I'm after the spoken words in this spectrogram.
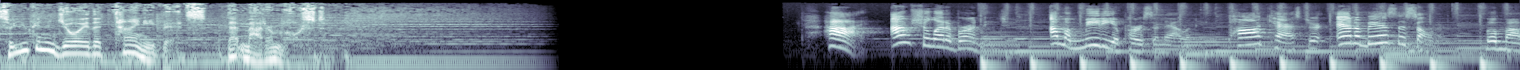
so you can enjoy the tiny bits that matter most. Hi, I'm Sheletta Brundidge. I'm a media personality, podcaster, and a business owner. But my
